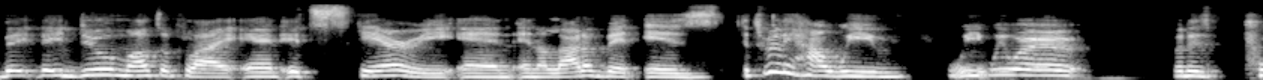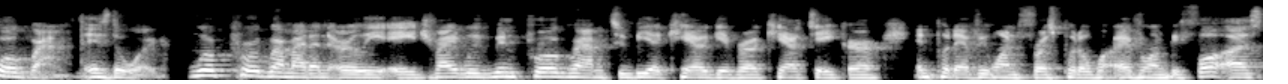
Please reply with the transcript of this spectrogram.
they they do multiply, and it's scary, and and a lot of it is it's really how we've we we were what is programmed is the word. We're programmed at an early age, right? We've been programmed to be a caregiver, a caretaker, and put everyone first, put everyone before us.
